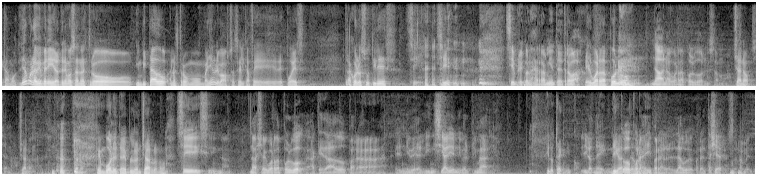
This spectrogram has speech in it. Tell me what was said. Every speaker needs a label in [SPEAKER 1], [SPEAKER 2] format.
[SPEAKER 1] Estamos. Le damos la bienvenida. Tenemos a nuestro invitado, a nuestro mañana le vamos a hacer el café después. Trajo los útiles,
[SPEAKER 2] Sí,
[SPEAKER 1] ¿sí?
[SPEAKER 2] siempre con las herramientas de trabajo.
[SPEAKER 1] El guardapolvo,
[SPEAKER 2] No, no, guardapolvo no usamos.
[SPEAKER 1] ya no.
[SPEAKER 2] Ya no.
[SPEAKER 1] Ya no. Ya no. Qué embole tener que plancharlo, ¿no?
[SPEAKER 2] Sí, sí, no. No, ya el guardapolvo ha quedado para el nivel inicial y el nivel primario.
[SPEAKER 1] Y lo técnico.
[SPEAKER 2] Y lo técnico,
[SPEAKER 1] Diga,
[SPEAKER 2] por ahí para el, para el taller solamente.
